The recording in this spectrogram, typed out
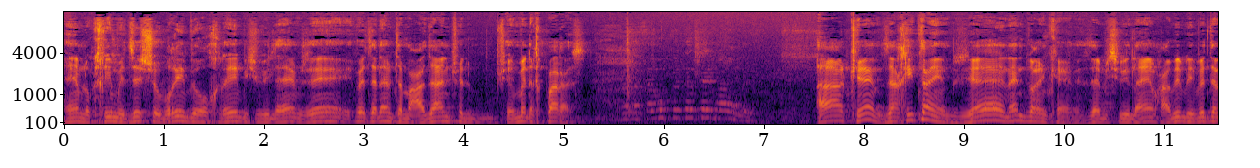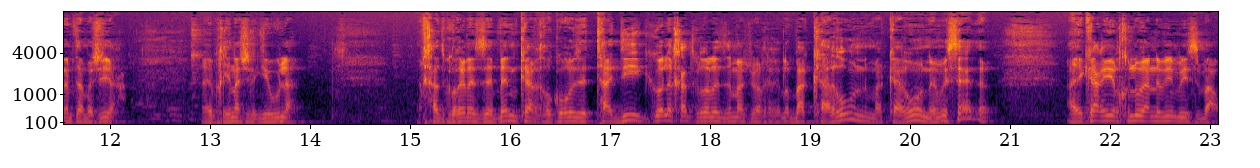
הם לוקחים את זה, שוברים ואוכלים בשבילהם, זה הבאת להם את המעדן של, של מלך פרס. אה, כן, זה הכי טעים, זה, אין דברים כאלה, זה בשבילהם, חביבי, הבאת להם את המשיח. מבחינה של גאולה. אחד קורא לזה בן כרך, הוא קורא לזה תדיג, כל אחד קורא לזה משהו אחר. לא, בקרון, מקרון, בסדר. העיקר יאכלו ענבים וישבעו.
